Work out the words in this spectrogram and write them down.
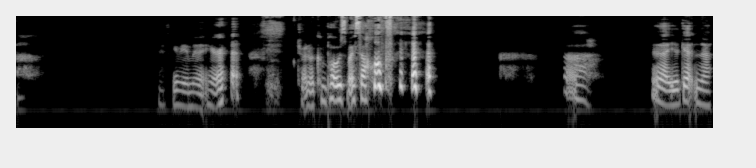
Just give me a minute here. trying to compose myself. uh, yeah, you're getting a,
